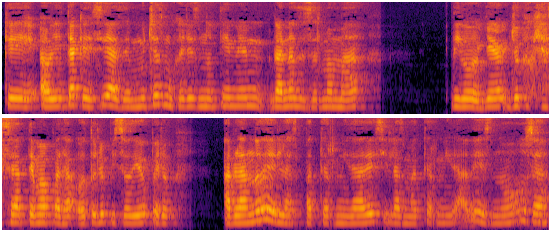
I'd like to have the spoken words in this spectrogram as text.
Que ahorita que decías, de muchas mujeres no tienen ganas de ser mamá. Digo, yo, yo creo que ya sea tema para otro episodio, pero hablando de las paternidades y las maternidades, ¿no? O sea,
